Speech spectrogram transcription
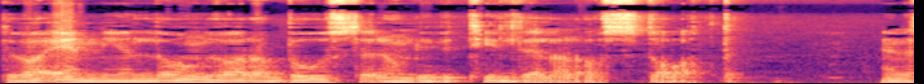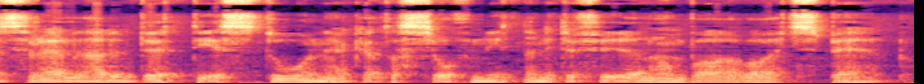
Det var en i en lång rad av bostäder hon blivit tilldelad av staten. Hennes föräldrar hade dött i Estonia-katastrofen 1994 när hon bara var ett spädbarn.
